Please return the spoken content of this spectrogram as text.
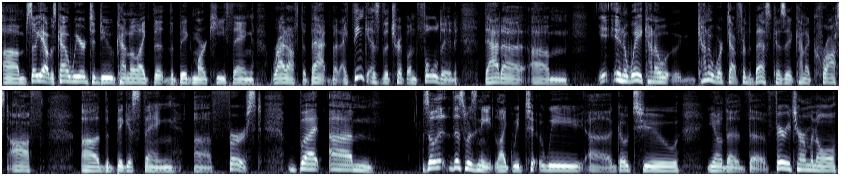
um, so yeah, it was kind of weird to do kind of like the, the big marquee thing right off the bat. But I think as the trip unfolded, that, uh, um, in a way, kind of kind of worked out for the best because it kind of crossed off uh, the biggest thing uh, first. But um, so th- this was neat. Like we t- we uh, go to you know the the ferry terminal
